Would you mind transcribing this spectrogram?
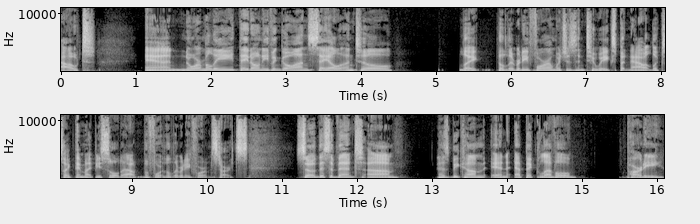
out. And normally they don't even go on sale until like the Liberty Forum, which is in two weeks, but now it looks like they might be sold out before the Liberty Forum starts. So this event um, has become an epic level party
